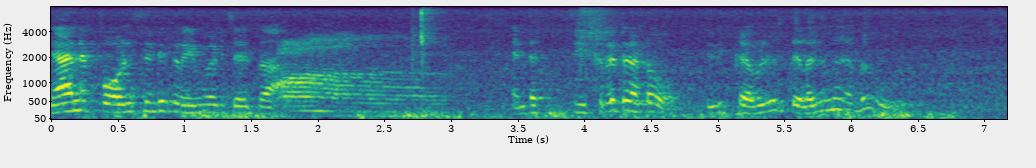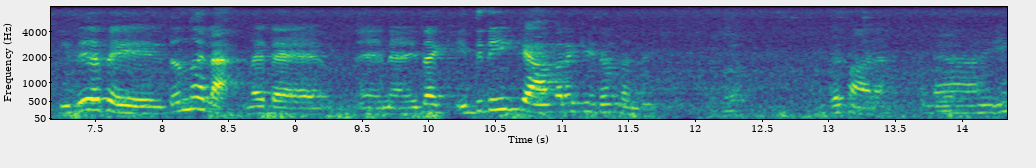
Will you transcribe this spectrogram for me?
ഞാൻ പോൺസിന്റെ ക്രീം മേടിച്ചേത്താ എന്റെ സീക്രട്ട് കണ്ടോ? ഇത് കവിളിൽ തിളങ്ങുന്ന കണ്ടോ? ഇത് ഇതൊന്നുമല്ല മറ്റേ ഇതാ ഇതിന് ഈ ക്യാമറയ്ക്ക് ഇതും തന്നെ ഇത് സാധനം. ഈ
